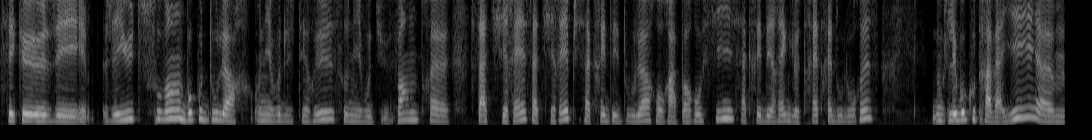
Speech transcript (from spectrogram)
C'est que j'ai, j'ai eu souvent beaucoup de douleurs au niveau de l'utérus, au niveau du ventre. Ça tirait, ça tirait, puis ça crée des douleurs au rapport aussi. Ça crée des règles très très douloureuses. Donc je l'ai beaucoup travaillé. euh,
